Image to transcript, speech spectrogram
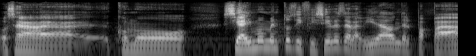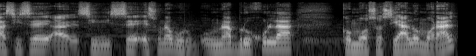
O sea, como si hay momentos difíciles de la vida donde el papá sí se, ah, sí es una, una brújula como social o moral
